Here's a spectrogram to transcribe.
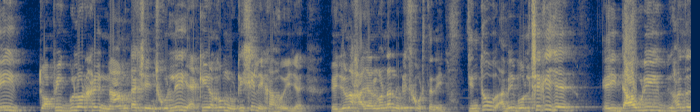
এই টপিকগুলোর খালি নামটা চেঞ্জ করলেই একই রকম নোটিশই লেখা হয়ে যায়। এই জন্য হাজার ঘণ্টা নোটিশ করতে নেই। কিন্তু আমি বলছি কি যে, এই ডাউরি হয়তো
